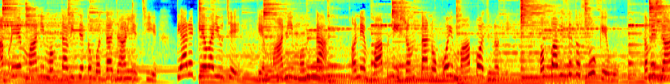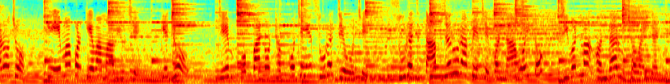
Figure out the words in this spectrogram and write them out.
આપણે માની મમતા વિશે તો બધા જાણીએ છીએ. ત્યારે કહેવાયું છે કે માની મમતા અને બાપની ક્ષમતાનો કોઈ માપ જ નથી. પપ્પા વિશે તો શું કહેવું? તમે જાણો છો કે એમાં પણ કહેવામાં આવ્યું છે કે જો જેમ પપ્પાનો ઠપકો છે એ સૂરજ જેવો છે, સૂરજ તાપ જરૂર આપે છે, પણ ના હોય તો જીવનમાં અંધારું છવાઈ જાય છે.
